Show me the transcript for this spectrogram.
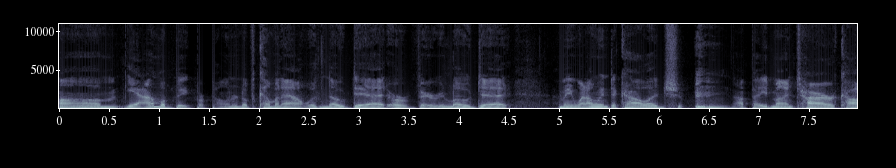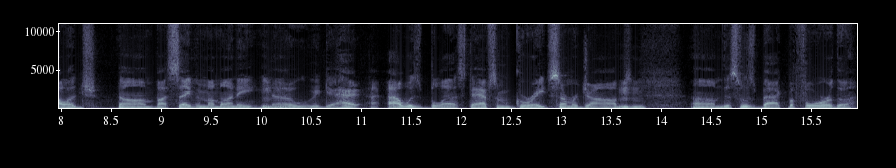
um, yeah, I'm a big proponent of coming out with no debt or very low debt. I mean, when I went to college, I paid my entire college um, by saving my money. You know, we had, I- I was blessed to have some great summer jobs. Um, this was back before the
